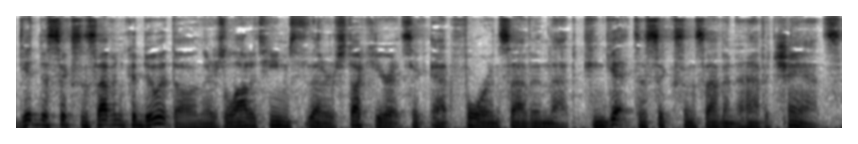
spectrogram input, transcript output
getting to six and seven could do it though, and there's a lot of teams that are stuck here at at four and seven that can get to six and seven and have a chance.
